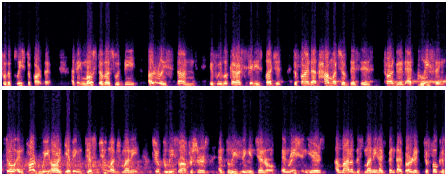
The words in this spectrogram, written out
for the police department. I think most of us would be utterly stunned if we look at our city's budget to find out how much of this is targeted at policing. So, in part, we are giving just too much money to police officers and policing in general. In recent years, a lot of this money has been diverted to focus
